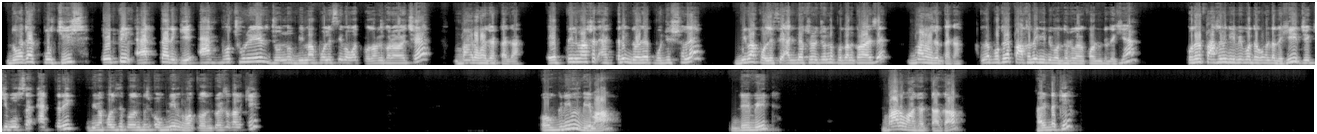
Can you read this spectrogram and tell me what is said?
দু হাজার পঁচিশ এপ্রিল এক তারিখে এক বছরের জন্য বীমা পলিসি বাবদ প্রদান করা হয়েছে বারো হাজার টাকা। এপ্রিল মাসের এক তারিখ দু হাজার পঁচিশ সালে বীমা পলিসি এক বছরের জন্য প্রদান করা হয়েছে বারো হাজার টাকা। আমরা প্রথমে প্রাথমিক লিপিবদ্ধকরণটা দেখি হ্যাঁ? প্রথমে প্রাথমিক লিপিবদ্ধকরণটা দেখি যে কি বলছে? এক তারিখ বীমা পলিসি প্রদান করেছে, অগ্রিম প্রদান করেছে, তাহলে কি? অগ্রিম বীমা ডেবিট বারো হাজার টাকা। আর কি?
